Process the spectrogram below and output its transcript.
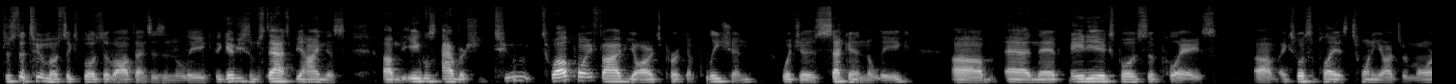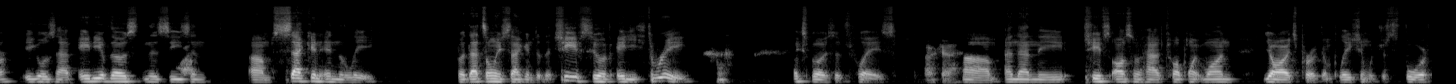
just the two most explosive offenses in the league. To give you some stats behind this, um, the Eagles averaged two, 12.5 yards per completion, which is second in the league, um, and they have 80 explosive plays. Um, explosive play is 20 yards or more. Eagles have 80 of those in this season, wow. Um, second in the league. But that's only second to the Chiefs, who have 83 explosive plays. Okay. Um, and then the Chiefs also have 12.1 yards per completion, which is fourth.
